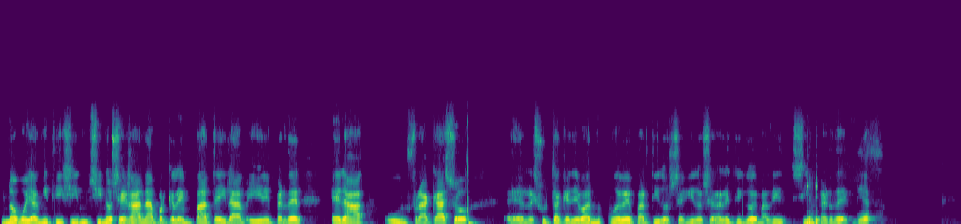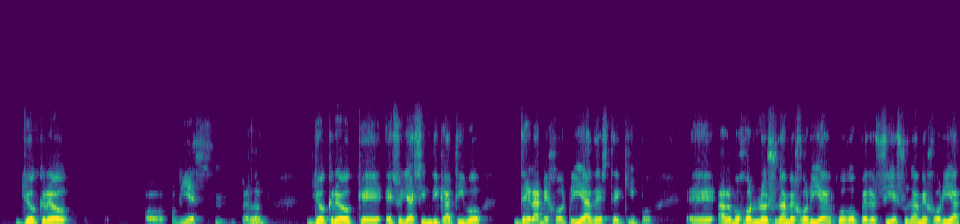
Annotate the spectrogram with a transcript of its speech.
no voy a admitir si, si no se gana, porque el empate y, la, y perder era un fracaso. Eh, resulta que lleva nueve partidos seguidos el Atlético de Madrid sin perder. Diez. Yo creo, o diez, perdón, yo creo que eso ya es indicativo de la mejoría de este equipo. Eh, a lo mejor no es una mejoría en juego, pero sí es una mejoría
